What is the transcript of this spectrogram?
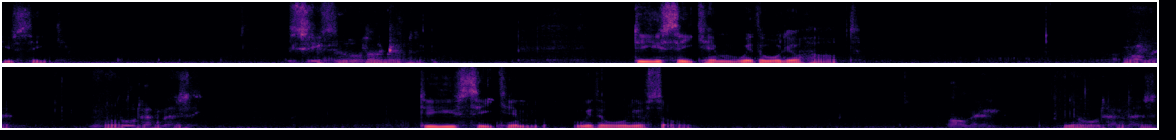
you seek? seek the Lord our God. Do you seek him with all your heart? Oh, Amen. Lord oh, have mercy. Do you seek him with all your soul? Amen. Lord have mercy.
